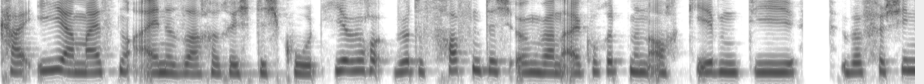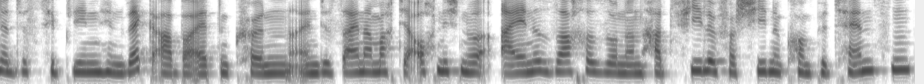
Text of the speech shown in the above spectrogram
KI ja meist nur eine Sache richtig gut. Hier wird es hoffentlich irgendwann Algorithmen auch geben, die über verschiedene Disziplinen hinweg arbeiten können. Ein Designer macht ja auch nicht nur eine Sache, sondern hat viele verschiedene Kompetenzen,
